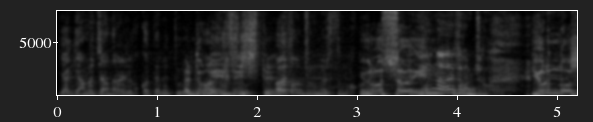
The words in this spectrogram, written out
яг ямар жанраар явах гэдэг нь түрүү хэлсэн шүү дээ. Ойлгомжгүй нэрсэн баггүй. Ерөөсөө энэ ойлгомжгүй. Ер нь бол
